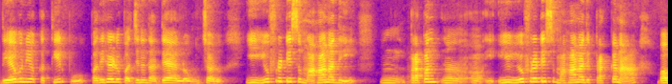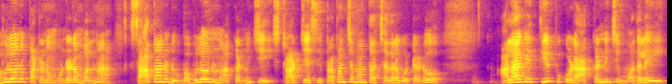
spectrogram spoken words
దేవుని యొక్క తీర్పు పదిహేడు పద్దెనిమిది అధ్యాయాల్లో ఉంచాడు. ఈ యూఫ్రటిస్ మహానది ప్రపంచ ఈ యూఫ్రటిస్ మహానది ప్రక్కన బబులోను పట్టణం ఉండడం వలన సాతానుడు బబులోనును అక్కడి నుంచి స్టార్ట్ చేసి ప్రపంచమంతా చెదరగొట్టాడో. అలాగే తీర్పు కూడా అక్కడి నుంచి మొదలై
